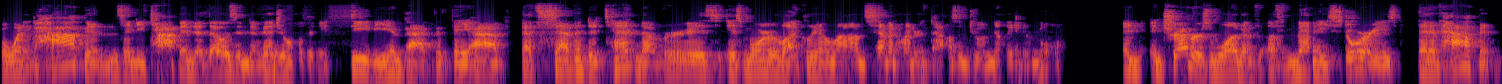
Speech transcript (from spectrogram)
But when it happens and you tap into those individuals and you see the impact that they have, that seven to 10 number is, is more likely around 700,000 to a million or more. And, and Trevor's one of, of many stories that have happened.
